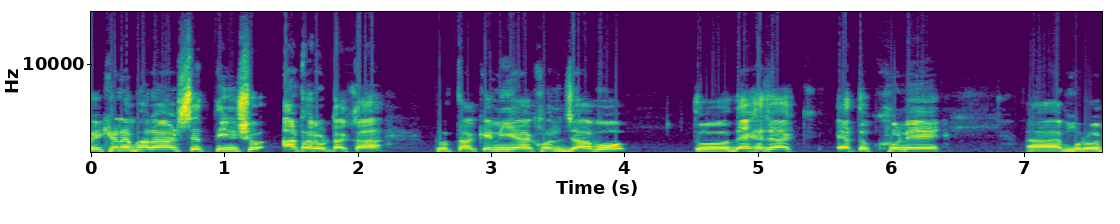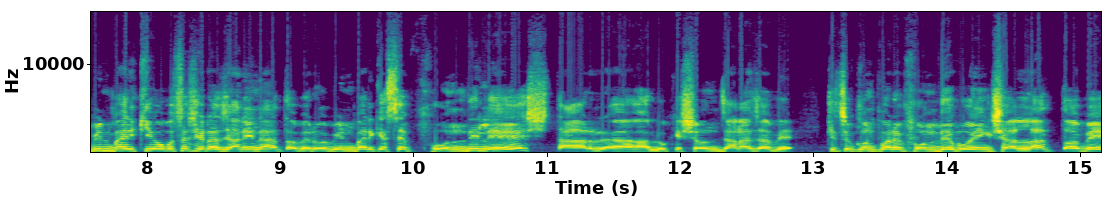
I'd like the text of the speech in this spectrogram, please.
ওইখানে ভাড়া আসছে তিনশো আঠারো টাকা। তো তাকে নিয়ে এখন যাব। তো দেখা যাক, এতক্ষণে রবিন ভাইয়ের কি অবস্থা সেটা জানি না, তবে রবিন ভাইয়ের কাছে ফোন দিলে তার লোকেশন জানা যাবে। কিছুক্ষণ পরে ফোন দেব ইনশাল্লাহ তবে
